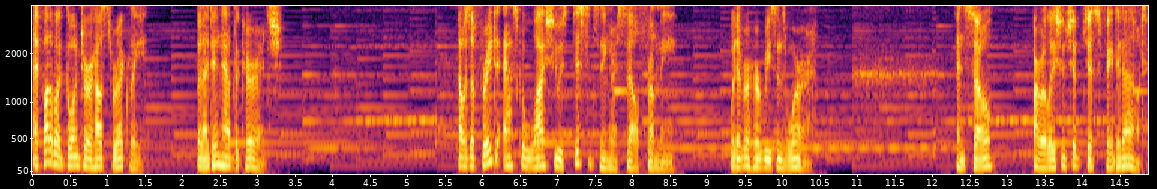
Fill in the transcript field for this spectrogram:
I thought about going to her house directly, but I didn't have the courage. I was afraid to ask her why she was distancing herself from me whatever her reasons were. And so, our relationship just faded out.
